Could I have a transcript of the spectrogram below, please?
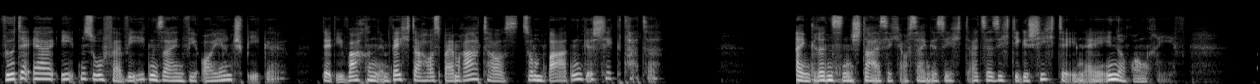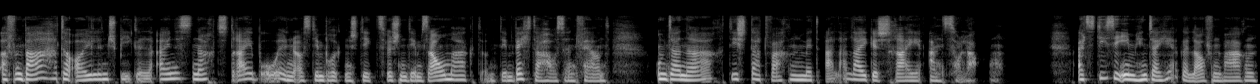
Würde er ebenso verwegen sein wie Eulenspiegel, der die Wachen im Wächterhaus beim Rathaus zum Baden geschickt hatte? Ein Grinsen stahl sich auf sein Gesicht, als er sich die Geschichte in Erinnerung rief. Offenbar hatte Eulenspiegel eines Nachts drei Bohlen aus dem Brückensteg zwischen dem Saumarkt und dem Wächterhaus entfernt, um danach die Stadtwachen mit allerlei Geschrei anzulocken. Als diese ihm hinterhergelaufen waren,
